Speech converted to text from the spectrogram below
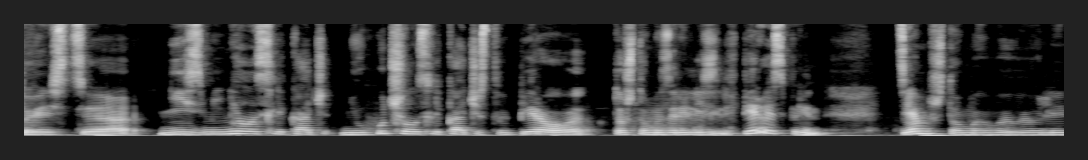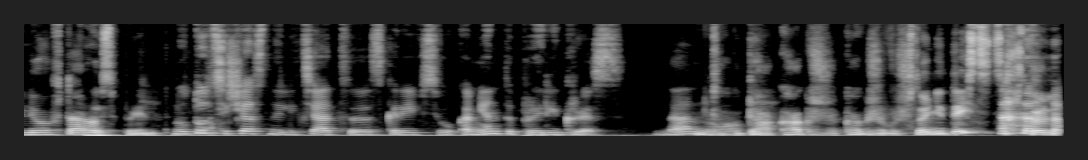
То есть э, не изменилось ли качество, не ухудшилось ли качество первого, то, что мы зарелизили в первый спринт, тем, что мы вывалили во второй спринт. Ну тут сейчас налетят, э, скорее всего, комменты про регресс. Да, но... да, как же, как же, вы что, не тестите, что ли?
